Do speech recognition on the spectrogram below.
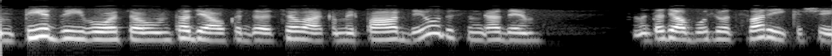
un piedzīvota, un tad jau, kad uh, cilvēkam ir pār 20 gadiem, tad jau būtu ļoti svarīgi, ka šī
